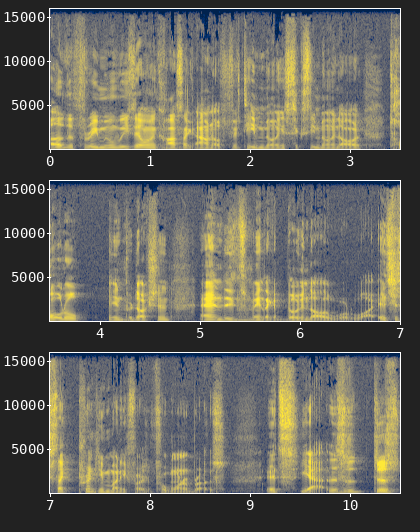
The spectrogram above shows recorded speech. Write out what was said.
of the three movies, they only cost like I don't know, 15 million, 60 million dollars total in production, and they just made like a billion dollar worldwide. It's just like printing money for for Warner Brothers. It's yeah, this is just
